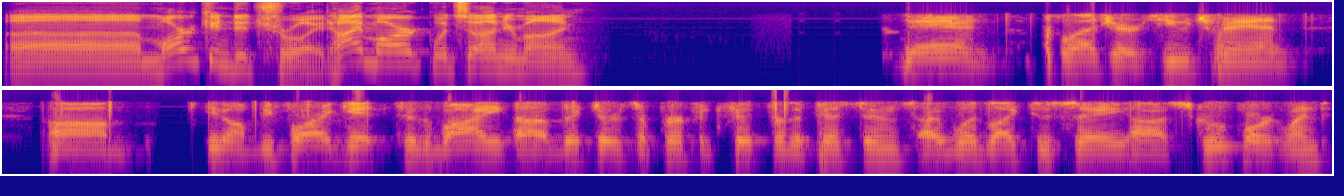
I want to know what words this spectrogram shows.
Uh, Mark in Detroit. Hi, Mark. What's on your mind? Dan, pleasure. Huge fan. Um, you know, before I get to the why uh, Victor is a perfect fit for the Pistons, I would like to say uh, screw Portland.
